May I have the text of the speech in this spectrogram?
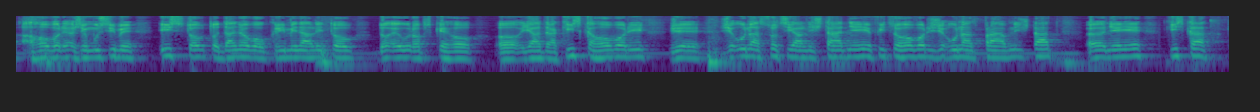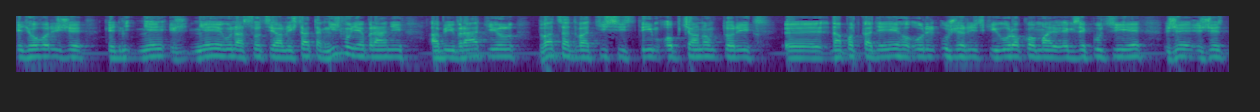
a hovoria, že musíme ísť s touto daňovou kriminalitou do európskeho jadra. Kiska hovorí, že, že u nás sociálny štát nie je, Fico hovorí, že u nás právny štát e, nie je. Kiska, keď hovorí, že keď nie, nie je u nás sociálny štát, tak nič mu nebráni, aby vrátil 22 tisíc tým občanom, ktorí e, na podklade jeho užernických úrokov majú exekúcie, že, že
